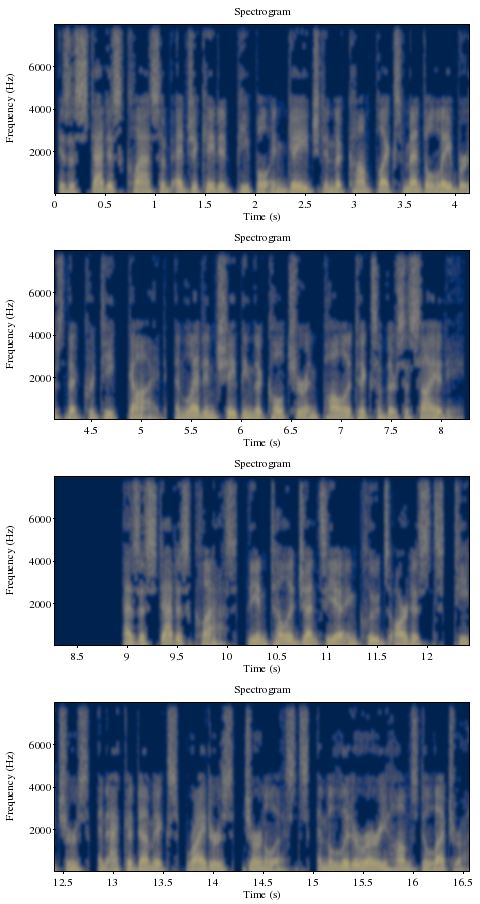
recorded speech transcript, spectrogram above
is a status class of educated people engaged in the complex mental labors that critique, guide, and lead in shaping the culture and politics of their society. As a status class, the intelligentsia includes artists, teachers, and academics, writers, journalists, and the literary hommes de lettres.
